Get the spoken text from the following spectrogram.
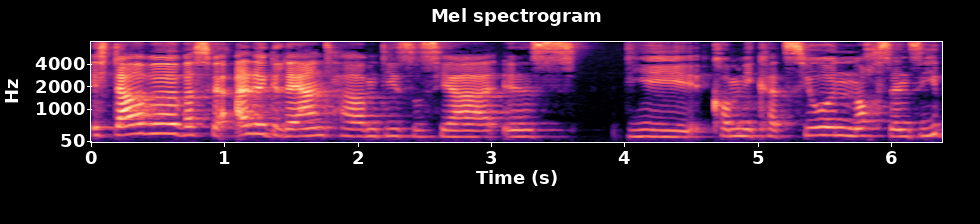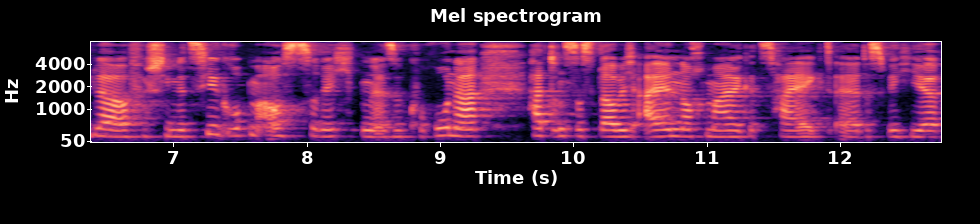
Ich glaube, was wir alle gelernt haben dieses Jahr ist, die Kommunikation noch sensibler auf verschiedene Zielgruppen auszurichten. Also Corona hat uns das, glaube ich, allen nochmal gezeigt, äh, dass wir hier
